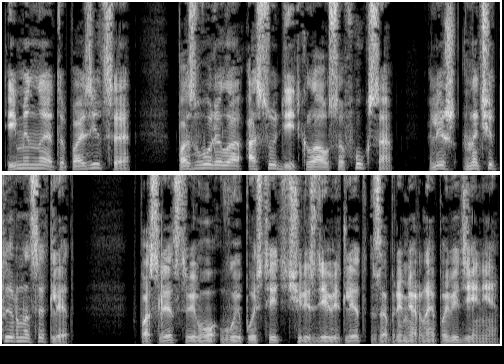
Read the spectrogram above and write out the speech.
Именно эта позиция позволила осудить Клауса Фукса лишь на 14 лет, впоследствии его выпустить через 9 лет за примерное поведение.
